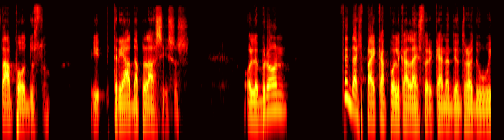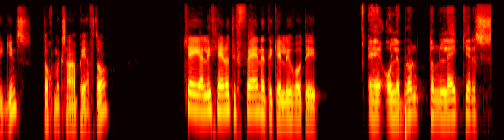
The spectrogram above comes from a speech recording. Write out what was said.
27 πόντους του. 30 plus ίσως. Ο Λεμπρόν δεν τα έχει πάει πολύ καλά ιστορικά εναντίον τώρα του Wiggins. Το έχουμε ξαναπεί αυτό. Και η αλήθεια είναι ότι φαίνεται και λίγο ότι... Ε, ο Λεμπρόν των Lakers,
